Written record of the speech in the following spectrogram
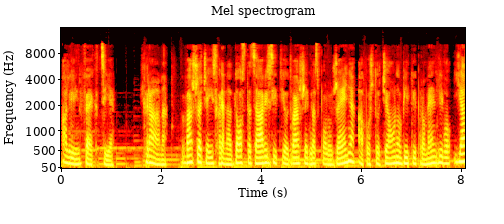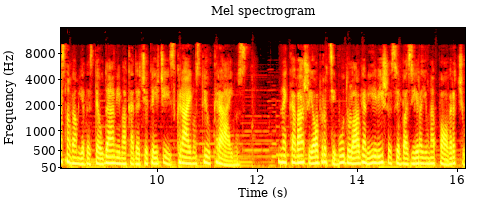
ali i infekcije. Hrana, vaša će ishrana dosta zavisiti od vašeg raspoloženja, a pošto će ono biti promenljivo, jasno vam je da ste u danima kada ćete ići iz krajnosti u krajnost. Neka vaši obroci budu lagani i više se baziraju na povrću.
